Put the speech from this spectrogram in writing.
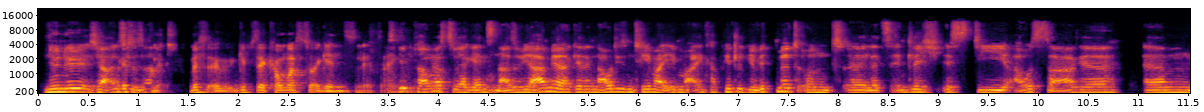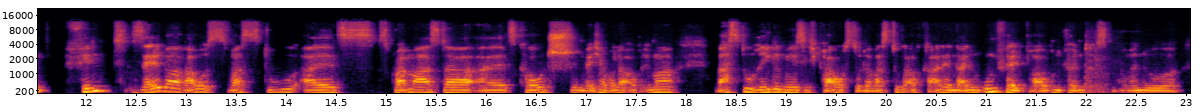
Nö, nö, ist ja alles gesagt. Äh, Gibt es ja kaum was zu ergänzen jetzt eigentlich. Es gibt kaum ne? was zu ergänzen. Also wir haben ja genau diesem Thema eben ein Kapitel gewidmet und äh, letztendlich ist die Aussage, ähm, find selber raus, was du als Scrum Master, als Coach, in welcher Rolle auch immer, was du regelmäßig brauchst oder was du auch gerade in deinem Umfeld brauchen könntest. Wenn du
